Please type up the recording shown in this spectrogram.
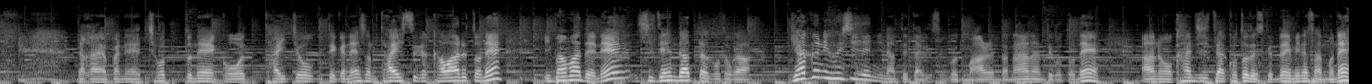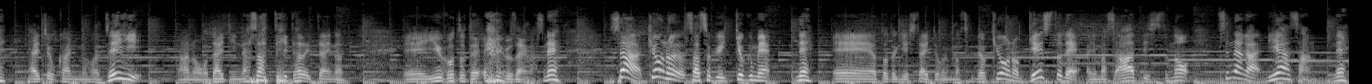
だからやっぱね、ちょっとね、こう、体調っていうかね、その体質が変わるとね、今までね、自然だったことが、逆に不自然になってたりすることもあるんだな、なんてことね、あの、感じたことですけどね、皆さんもね、体調管理の方、ぜひ、あの、大事になさっていただきたいなと、えー、いうことで ございますね。さあ今日の早速1曲目ね、えー、お届けしたいと思いますけど今日のゲストでありますアーティストの津永里亜さんね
